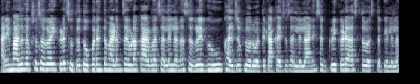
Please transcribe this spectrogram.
आणि माझं लक्ष सगळं इकडेच होतं. तोपर्यंत मॅडमचा एवढा कारभार चाललेला ना सगळे गहू खालच्या फ्लोअरवरती टाकायचं चाललेलं आणि सगळीकडे अस्तव्यस्त केलेलं.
